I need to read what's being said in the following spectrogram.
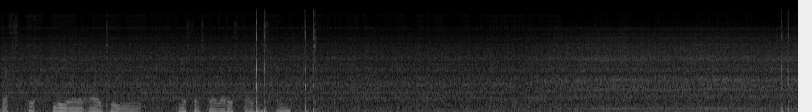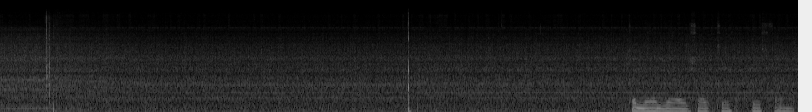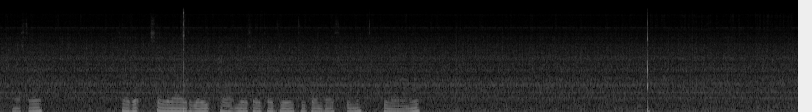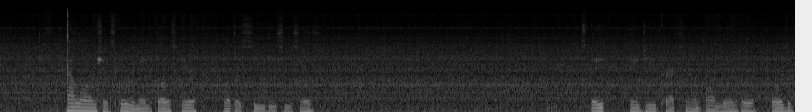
that's the O-R-T I guess that's spell letters, prizes, um, Ten million year old shark tooth tooth from Australia. Seven, seven hours wait at US Airport Zoo to coronavirus screening. Two new. How long should school remain closed? Here, what the CDC says. State AG cracks down on men who hoarded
